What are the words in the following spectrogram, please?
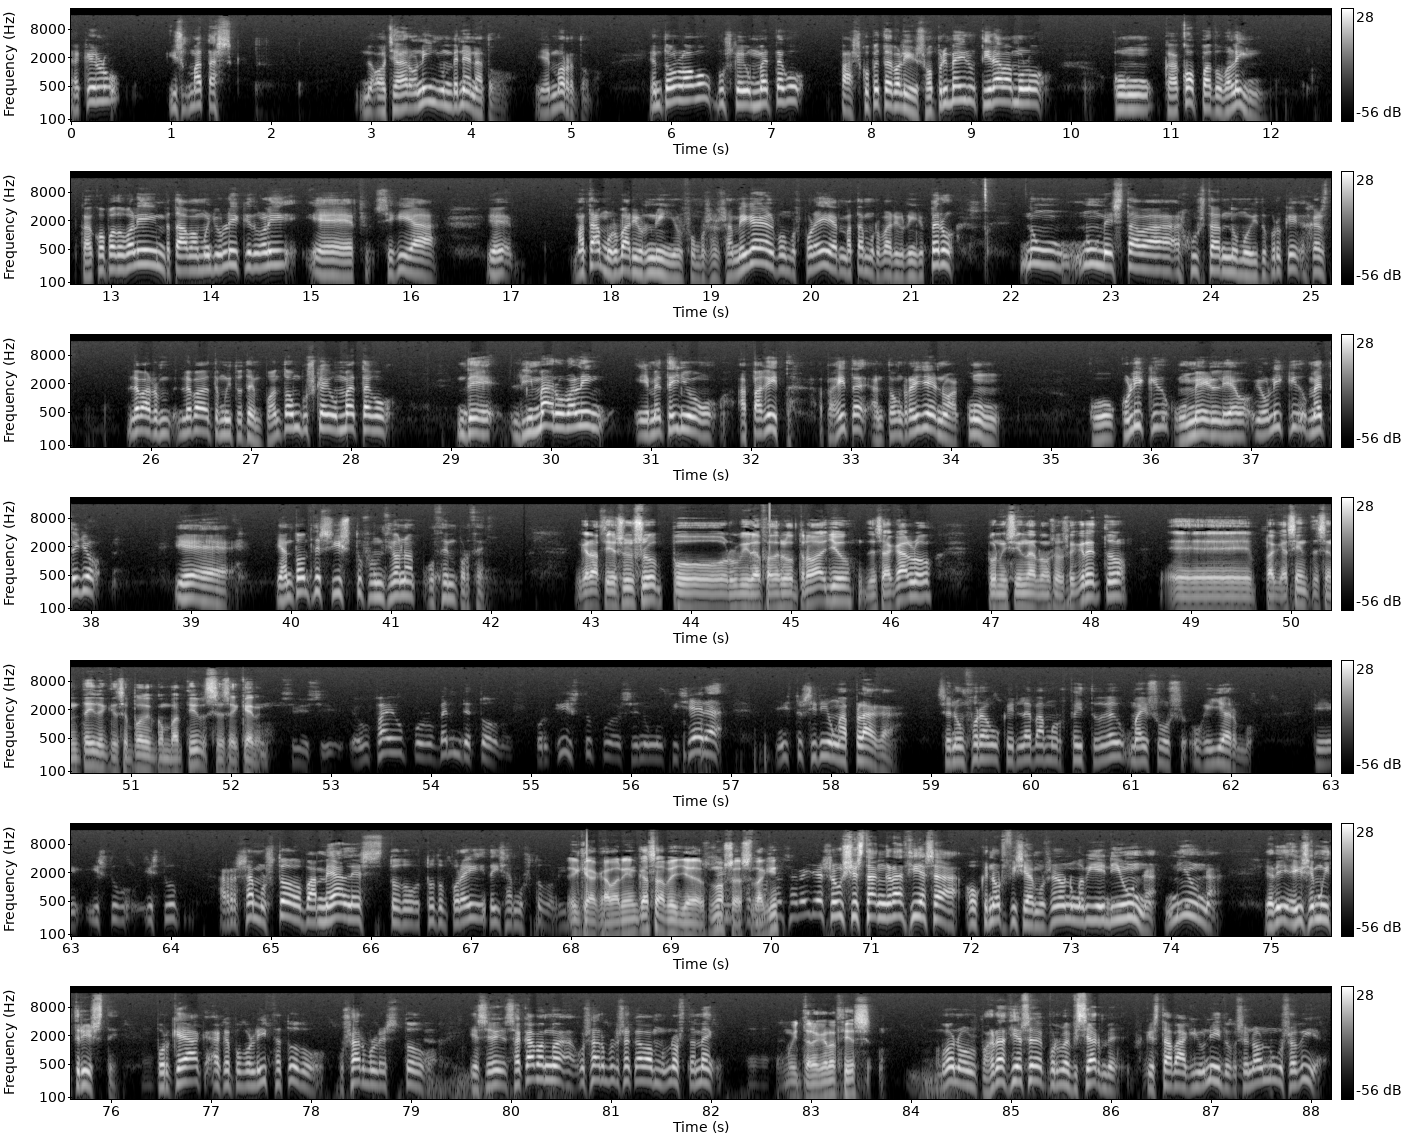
e aquilo, is matas, ao chegar ao niño, envenena todo, e morre todo. Entón, logo, busquei un método pa escopeta de balín. O primeiro, tirábamolo con ca copa do balín. Ca copa do balín, metábamos o líquido ali, e seguía, e matamos varios niños, fomos a San Miguel, fomos por aí, matamos varios niños, pero non, non me estaba ajustando moito, porque levar, levarte moito tempo. Entón busquei un método de limar o balín e me teño a pagueta. A pagueta, entón relleno a cun co, co líquido, con mel e o, e o líquido, meto yo e, e entonces isto funciona o 100%. Gracias, Uso, por vir a facer o traballo de sacalo por ensinarnos o secreto eh, para que a xente se enteire que se pode combatir se se queren. Sí, sí. Eu faio por ben de todos, porque isto, pois, se non o fixera, isto sería unha plaga. Se non fora o que levamos feito eu, máis os, o Guillermo. Que isto, isto arrasamos todo, bameales, todo, todo por aí, deixamos todo. Rico. E que acabarían cas abellas nosas sí, daqui. As abellas hoxe están gracias a, ao que nos fixemos, non había ni unha, ni unha. E iso é moi triste porque é a, a que populiza todo, os árboles, todo. E se sacaban os árboles, sacábamos nós tamén. Moitas gracias. Bueno, gracias eh, por me avisarme, que estaba aquí unido, senón non o sabía.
